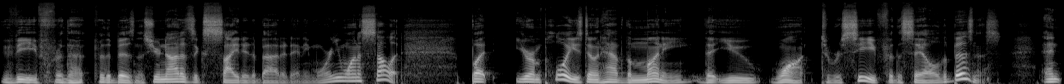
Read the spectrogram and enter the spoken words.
vivre for the for the business. You're not as excited about it anymore. You want to sell it. But your employees don't have the money that you want to receive for the sale of the business. And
